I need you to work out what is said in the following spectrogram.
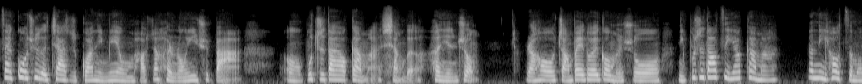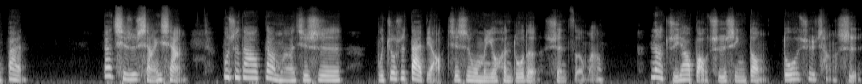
在过去的价值观里面，我们好像很容易去把，嗯、不知道要干嘛想得很严重，然后长辈都会跟我们说：“你不知道自己要干嘛，那你以后怎么办？”但其实想一想，不知道要干嘛，其实不就是代表其实我们有很多的选择吗？那只要保持行动，多去尝试，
